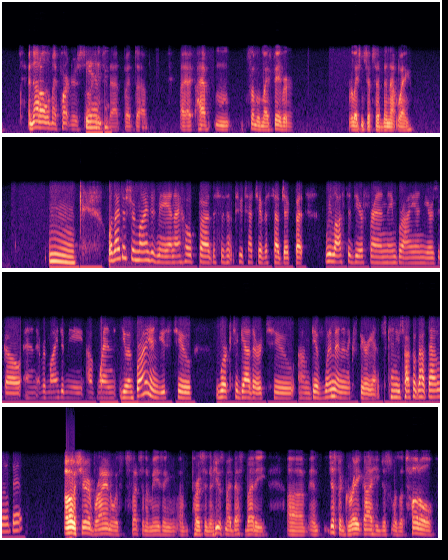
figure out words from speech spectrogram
And not all of my partners are into that, but uh, I have mm, some of my favorite relationships have been that way. Mm. Well, that just reminded me, and I hope uh, this isn't too touchy of a subject, but we lost a dear friend named Brian years ago, and it reminded me of when you and Brian used to work together to um, give women an experience. Can you talk about that a little bit? Oh, sure. Brian was such an amazing um, person. He was my best buddy, um, and just a great guy. He just was a total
